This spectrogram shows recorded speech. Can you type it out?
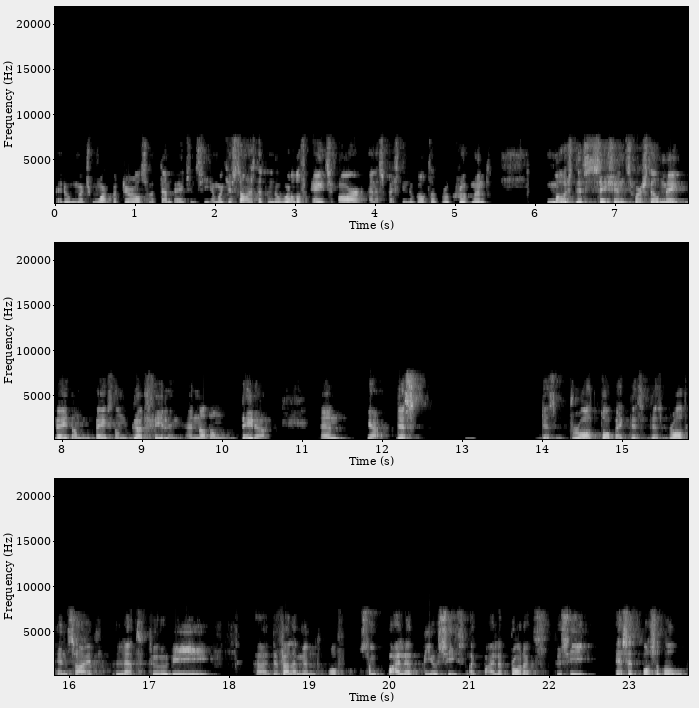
They do much more, but they're also a temp agency. And what you saw is that in the world of HR and especially in the world of recruitment, most decisions were still made based on based on gut feeling and not on data. And yeah, this this broad topic, this this broad insight led to the uh, development of some pilot POCs, like pilot products, to see is it possible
